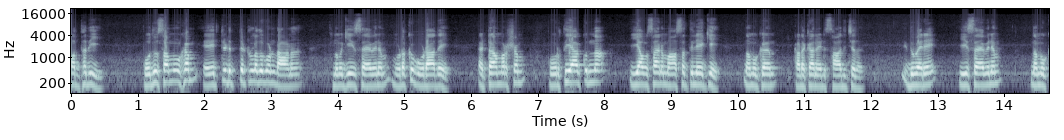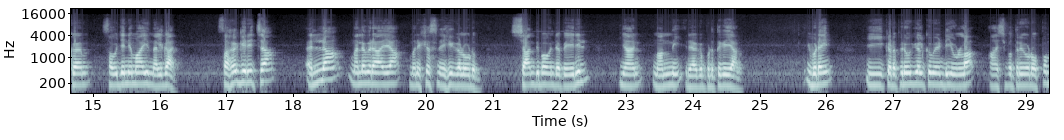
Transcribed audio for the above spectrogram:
പദ്ധതി പൊതുസമൂഹം ഏറ്റെടുത്തിട്ടുള്ളത് കൊണ്ടാണ് നമുക്ക് ഈ സേവനം മുടക്ക് കൂടാതെ എട്ടാം വർഷം പൂർത്തിയാക്കുന്ന ഈ അവസാന മാസത്തിലേക്ക് നമുക്ക് കടക്കാനായിട്ട് സാധിച്ചത്. ഇതുവരെ ഈ സേവനം നമുക്ക് സൗജന്യമായി നൽകാൻ സഹകരിച്ച എല്ലാ നല്ലവരായ മനുഷ്യസ്നേഹികളോടും ശാന്തിഭവന്റെ പേരിൽ ഞാൻ നന്ദി രേഖപ്പെടുത്തുകയാണ്. ഇവിടെ ഈ കിടപ്പ് രോഗികൾക്ക് വേണ്ടിയുള്ള ആശുപത്രിയോടൊപ്പം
